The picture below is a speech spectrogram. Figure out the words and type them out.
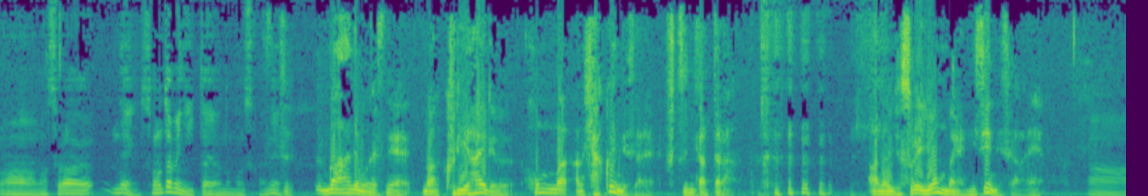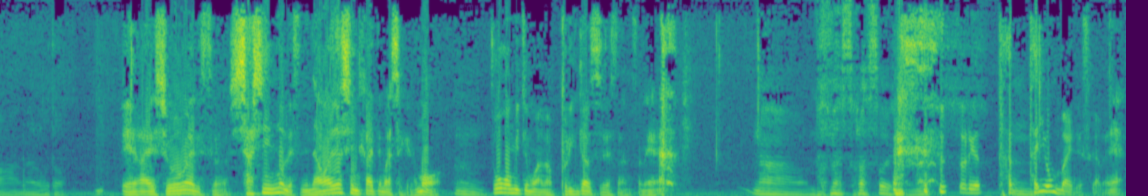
ああ、まあ、それはね、そのために行ったようなもんですからね。まあでもですね、まあクリアファイル、ほんま、あの100円ですよね、普通に買ったら。あの、それ4枚は2000円ですからね。ああ、なるほど。えらいしょうがないですよ。写真もですね、生写真に書いてましたけども、うん。どう見てもあの、プリントアウトしたやつなんですよね。ああ、まあまあ、そりゃそうですよね。それがたった4枚ですからね。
